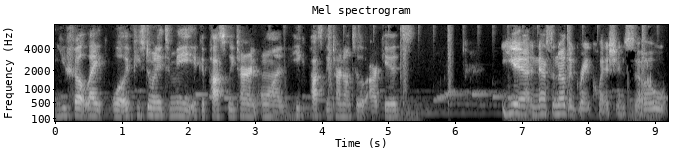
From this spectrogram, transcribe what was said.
you felt like, well, if he's doing it to me, it could possibly turn on, he could possibly turn on to our kids? Yeah, and that's another great question. So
